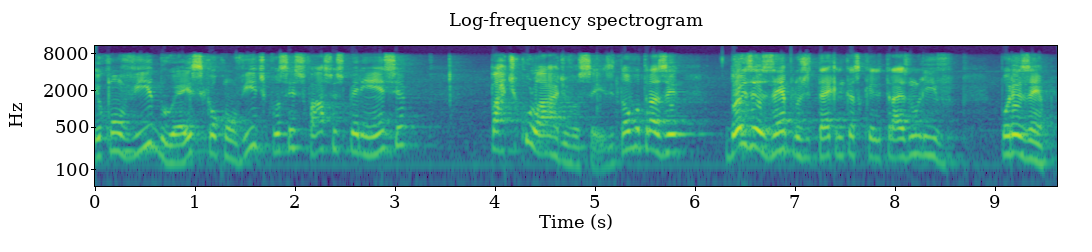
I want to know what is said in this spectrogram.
eu convido, é esse que é o convite, que vocês façam experiência particular de vocês. Então, eu vou trazer dois exemplos de técnicas que ele traz no livro. Por exemplo,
